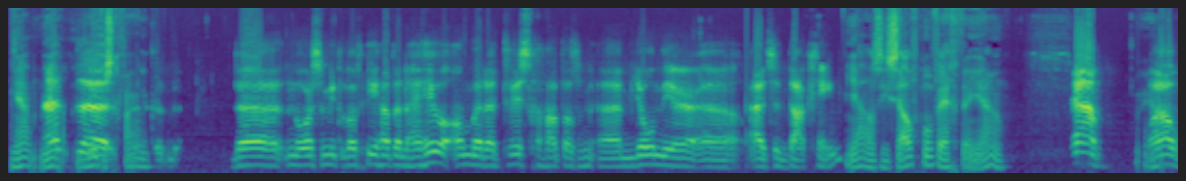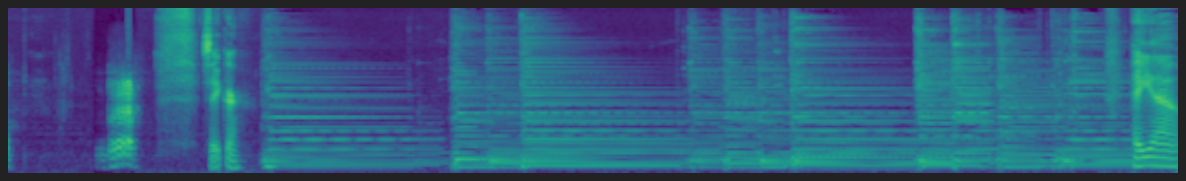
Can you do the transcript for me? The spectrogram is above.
Ja, ja Het, eh, levensgevaarlijk. De Noorse mythologie had een heel andere twist gehad als eh Mjolnir eh, uit zijn dak ging. Ja, als hij zelf kon vechten, ja. Ja, wauw. Brr. Zeker. Hey, eh,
